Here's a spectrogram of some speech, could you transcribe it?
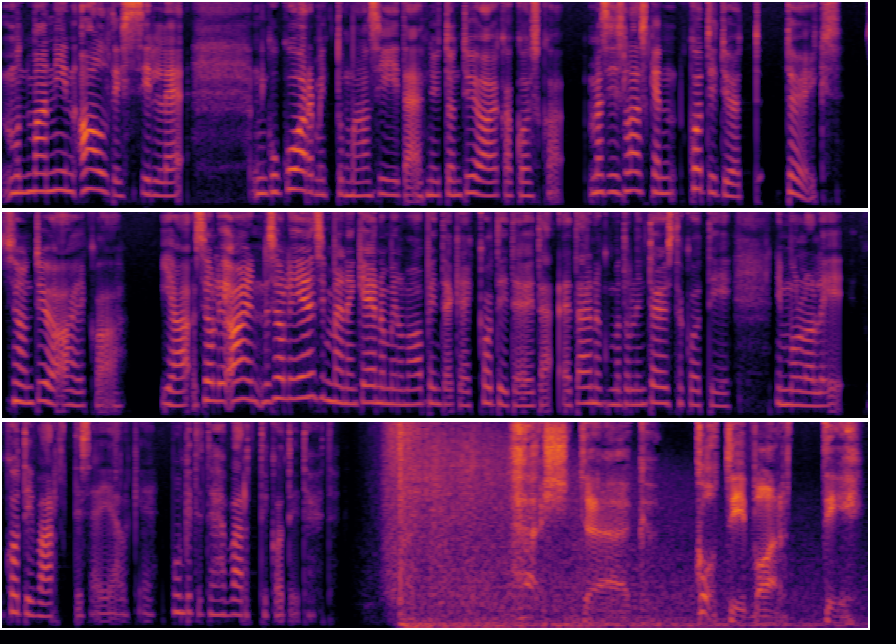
Mutta mä oon niin altis sille niinku kuormittumaan siitä, että nyt on työaika, koska mä siis lasken kotityöt töiksi. Se on työaikaa. Ja se oli, aina, se oli ensimmäinen keino, millä mä opin tekemään kotitöitä. Että aina kun mä tulin töistä kotiin, niin mulla oli kotivartti sen jälkeen. Mun piti tehdä vartti kotitöitä. Hashtag kotivartti.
